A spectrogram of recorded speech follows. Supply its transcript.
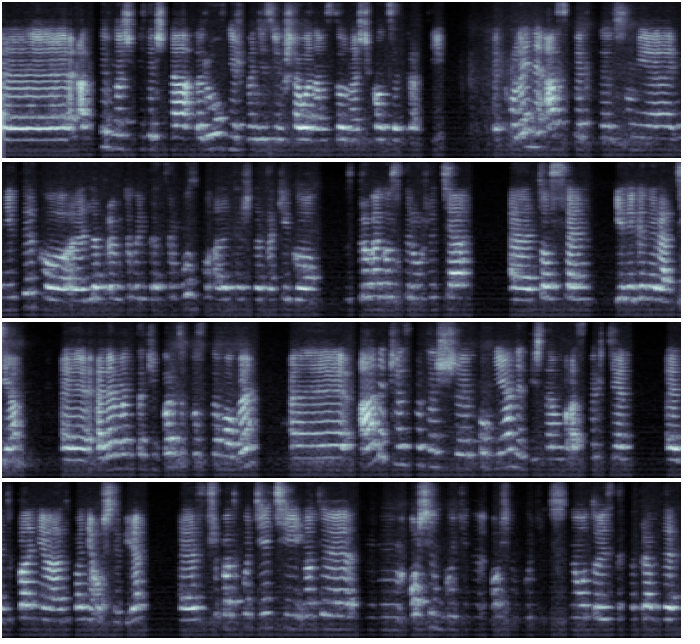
E, Aktywność fizyczna również będzie zwiększała nam zdolność koncentracji. E, Kolejny aspekt e, w sumie nie tylko dla prawidłowej pracy mózgu, ale też dla takiego zdrowego stylu życia to sen i regeneracja. Element taki bardzo podstawowy, ale często też pomijany gdzieś tam w aspekcie dbania, dbania o siebie. W przypadku dzieci, no te mm, 8 godzin, 8 godzin snu to jest tak naprawdę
